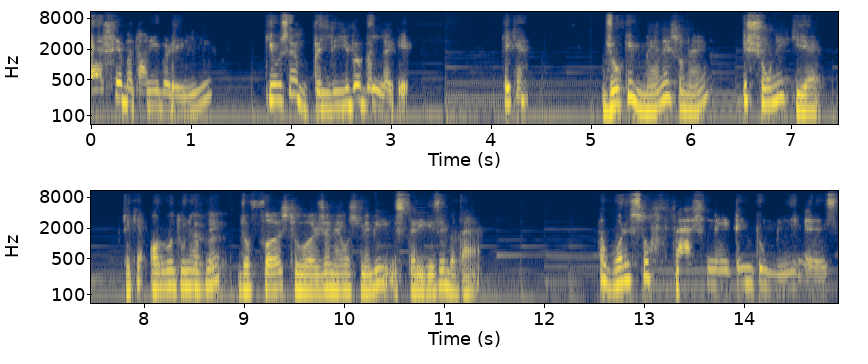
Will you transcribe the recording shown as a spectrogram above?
ऐसे बतानी पड़ेगी कि उसे बिलीवेबल लगे। ठीक है? जो कि मैंने सुना है इस शो ने किया है। ठीक है? और वो तूने अपने जो फ़र्स्ट वर्जन है उसमें भी इस तरीके से बताया। What is so fascinating to me is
